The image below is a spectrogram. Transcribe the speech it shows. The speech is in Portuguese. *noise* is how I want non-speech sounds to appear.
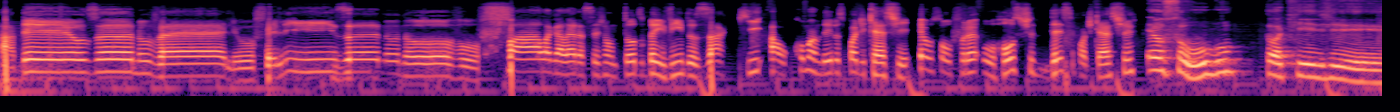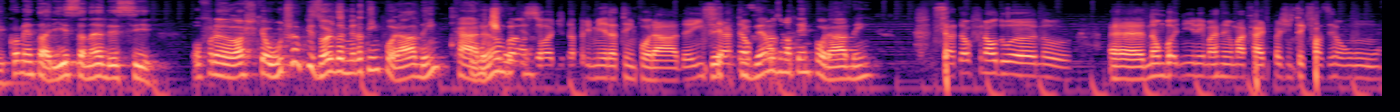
Adeus, ano velho, feliz ano novo. Fala galera, sejam todos bem-vindos aqui ao Comandeiros Podcast. Eu sou o Fran, o host desse podcast. Eu sou o Hugo, tô aqui de comentarista, né, desse Ô, Fran, eu acho que é o último episódio da primeira temporada, hein? Caramba! O último episódio da primeira temporada, hein? Se Fizemos final... uma temporada, hein? Se até o final do ano é, não banirem mais nenhuma carta pra gente ter que fazer um,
